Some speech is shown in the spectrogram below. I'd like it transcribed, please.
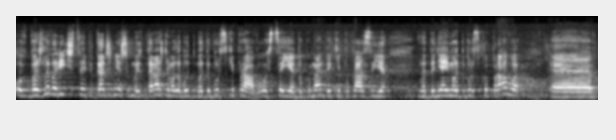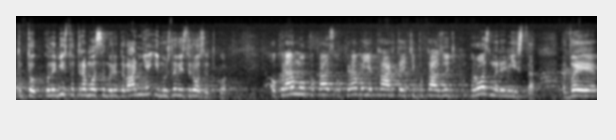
Важлива річ це підтвердження, що Даражня мала бути Магдебурзьке право. Ось це є документ, який показує надання їм Магдебурзького права, е, тобто коли місто отримало самоврядування і можливість розвитку. Окремо показ, окремо є карта, які показують розміри міста. В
